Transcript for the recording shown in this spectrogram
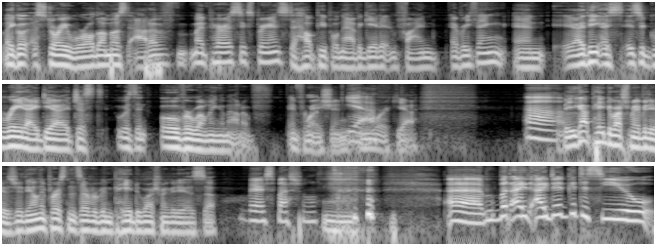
like a story world almost out of my Paris experience to help people navigate it and find everything. And I think it's, it's a great idea. It just was an overwhelming amount of information Yeah. and work. Yeah. Um, But you got paid to watch my videos. You're the only person that's ever been paid to watch my videos. So very special. Mm-hmm. um, but I, I did get to see you,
